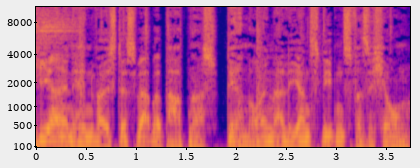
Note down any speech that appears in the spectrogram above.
Hier ein Hinweis des Werbepartners, der neuen Allianz Lebensversicherung.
